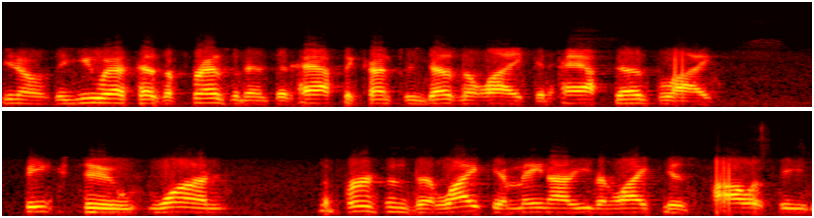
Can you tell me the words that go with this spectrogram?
you know, the U.S. has a president that half the country doesn't like and half does like speaks to one, the persons that like him may not even like his policies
